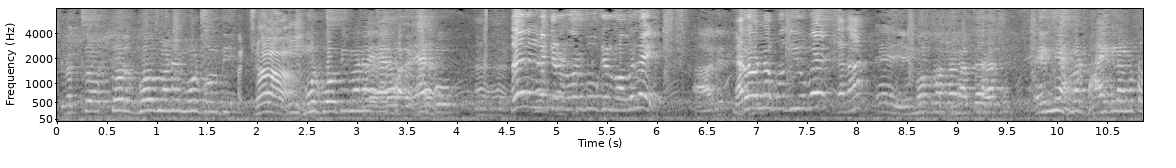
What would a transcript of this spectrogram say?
তোর তোর বউ মানে মোর বৌদি আচ্ছা মোর বৌদি মানে এক বউ এই এটা কেন বউ কেন হবে রে আরে আরে না বৌদি হবে জানা এই এমনি মাথা এমনি আমার ভাই গুলার মতো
